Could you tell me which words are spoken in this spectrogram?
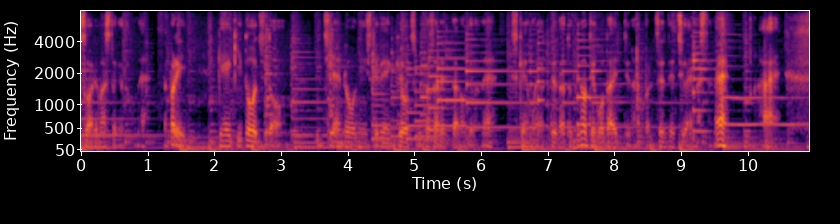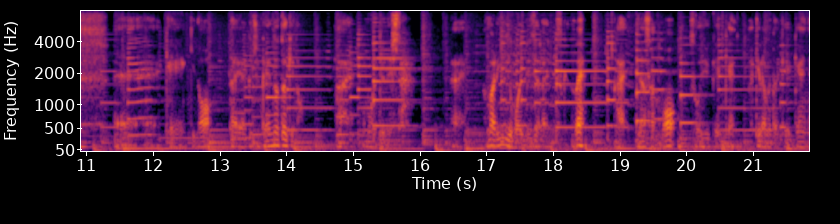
襲われましたけどもね、やっぱり現役当時と1年浪人して勉強を積み重ねてたのではね、試験をやってた時の手応えっていうのはやっぱり全然違いましたね。はい。えー、現役の大学受験の時の、はい、思い出でした。はい。あまりいい思い出じゃないですどね。はい。皆さんもそういう経験、諦めた経験、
